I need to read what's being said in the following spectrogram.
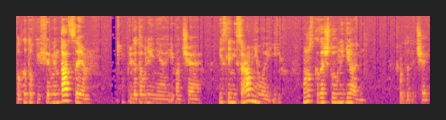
подготовки ферментации, приготовления иван-чая, если не сравнивая их, можно сказать, что он идеальный, вот этот чай.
